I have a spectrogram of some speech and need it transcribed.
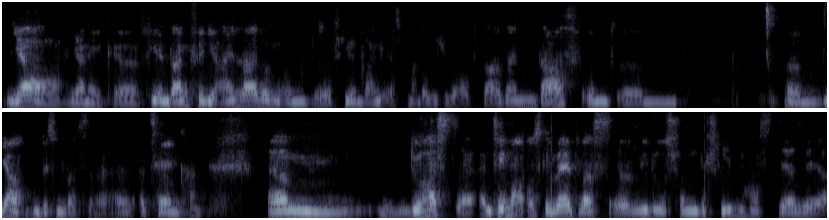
Ja, Janik, äh, vielen Dank für die Einladung und äh, vielen Dank erstmal, dass ich überhaupt da sein darf und ähm, ähm, ja, ein bisschen was äh, erzählen kann. Ähm, du hast äh, ein Thema ausgewählt, was, äh, wie du es schon beschrieben hast, sehr, sehr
